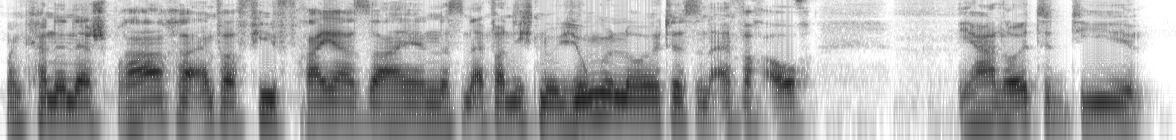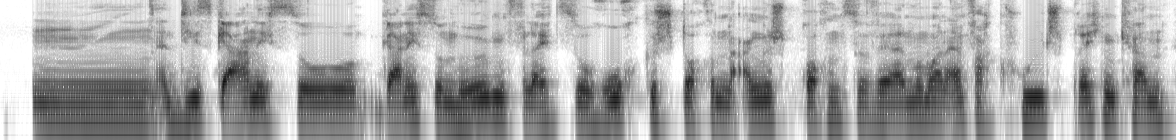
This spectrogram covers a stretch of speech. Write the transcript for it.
man kann in der Sprache einfach viel freier sein. Das sind einfach nicht nur junge Leute, es sind einfach auch ja, Leute, die mm, die es gar nicht so gar nicht so mögen, vielleicht so hochgestochen angesprochen zu werden, wo man einfach cool sprechen kann,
